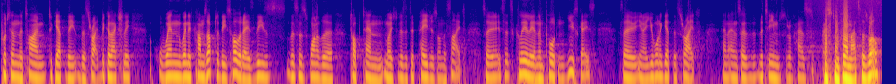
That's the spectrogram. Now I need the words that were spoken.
put in the time to get the, this right, because actually, when when it comes up to these holidays, these this is one of the top 10 most visited pages on the site. So it's it's clearly an important use case. So you know you want to get this right, and and so the, the team sort of has custom formats as well.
